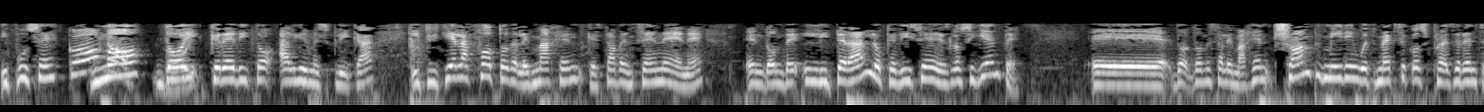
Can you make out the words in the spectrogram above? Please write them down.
y puse ¿Cómo? no doy crédito, alguien me explica, y tuiteé la foto de la imagen que estaba en CNN, en donde literal lo que dice es lo siguiente. eh, ¿dó- ¿dónde está la imagen? Trump meeting with Mexico's president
